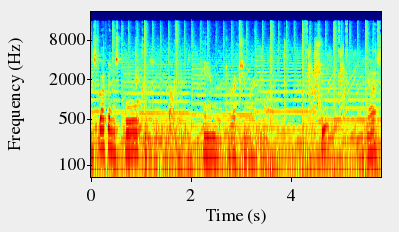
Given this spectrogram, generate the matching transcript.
This weapon is cool because you can aim the direction where you want to shoot, I guess.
